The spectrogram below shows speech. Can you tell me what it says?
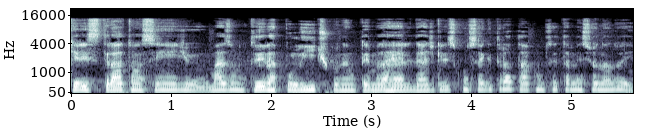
que eles tratam assim de mais um thriller político, né, um tema da realidade que eles conseguem tratar, como você está mencionando aí.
